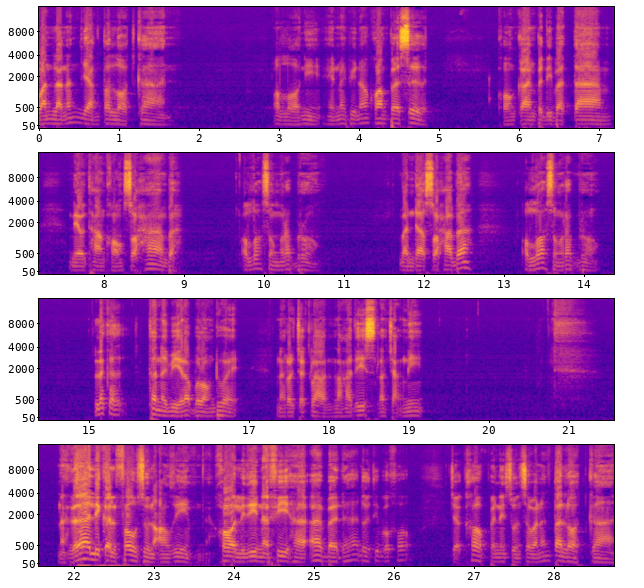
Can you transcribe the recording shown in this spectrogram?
วรรค์เหล่านั้นอย่างตลอดกาลอัลลอฮ์นี่เห็นไหมพี่น้องความประเสริฐของการปฏิบัติตาม แนวทางของสฮาบะอัลลอฮ์ทรงรับรอง บรรดาสฮาบะ อัลลอฮ์ทรงรับรอง และก็ท่านนบีรับรองด้วยนะเราจะกล่าวหลังฮะดีสหลังจากนี้นะ ذلكالفوز العظيم خالدين فيها أبدا โดยที่พวกเขาจะเข้าไปในสวนสวรรค์นั้นตลอดกาล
